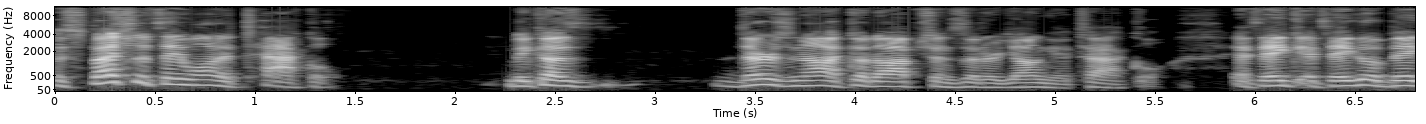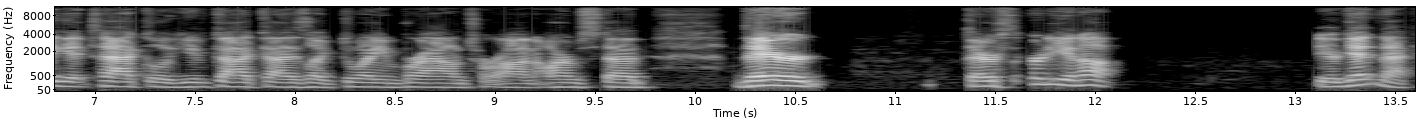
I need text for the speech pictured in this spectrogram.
especially if they want to tackle because there's not good options that are young at tackle. If they if they go big at tackle, you've got guys like Duane Brown, Terron Armstead. They're they're 30 and up. You're getting that.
